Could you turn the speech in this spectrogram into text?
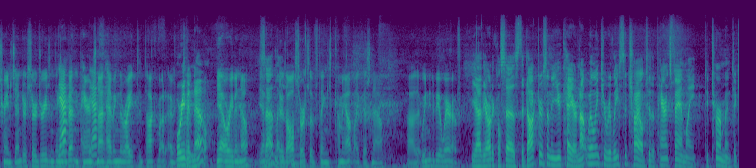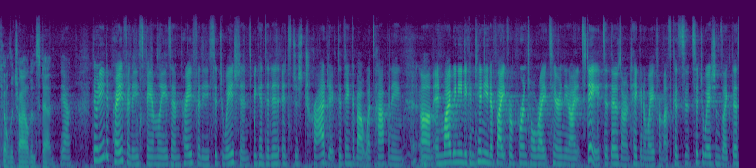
transgender surgeries and things Yeah. like that, and parents Yeah. not having the right to talk about it. I mean, or to- even know. Yeah, or even know. Yeah. Sadly. There's all sorts of things coming out like this now uh, that we need to be aware of. Yeah, the article says the doctors in the UK are not willing to release the child to the parent's family, determined to kill the child instead. Yeah. So we need to pray for these families and pray for these situations because it is, it's just tragic to think about what's happening um, and why we need to continue to fight for parental rights here in the United States that those aren't taken away from us because situations like this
